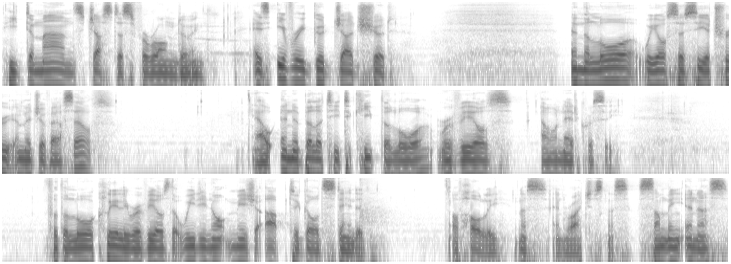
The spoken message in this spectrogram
He demands justice for wrongdoing as every good judge should. In the law, we also see a true image of ourselves. Our inability to keep the law reveals our inadequacy. For the law clearly reveals that we do not measure up to God's standard of holiness and righteousness. Something in us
